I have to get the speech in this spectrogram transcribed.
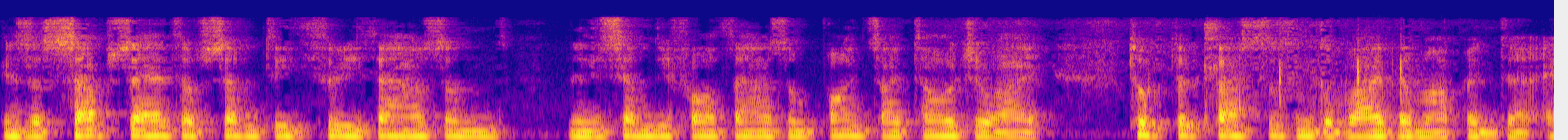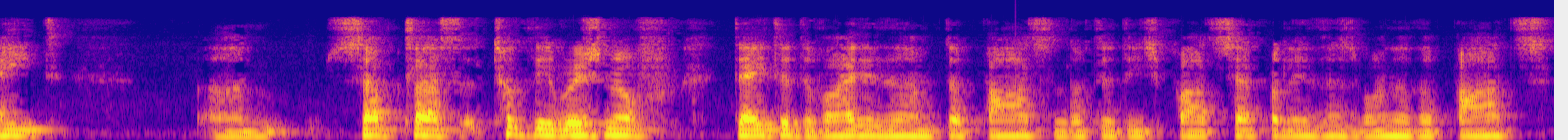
is a subset of 73,000 nearly 74,000 points. I told you I took the clusters and divided them up into eight um, subclusters, took the original data, divided them into parts, and looked at each part separately. This is one of the parts.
